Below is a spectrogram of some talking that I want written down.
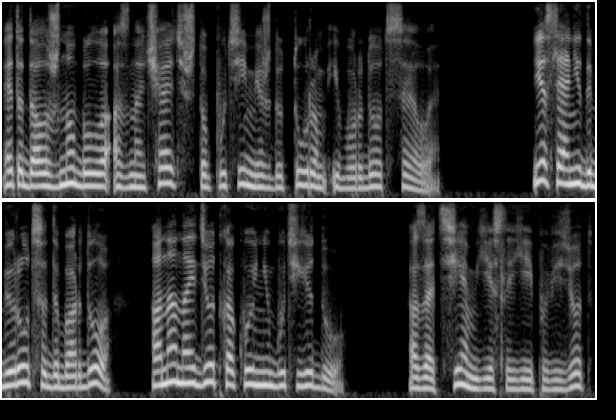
Это должно было означать, что пути между Туром и Бордо целы. Если они доберутся до Бордо, она найдет какую-нибудь еду. А затем, если ей повезет,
